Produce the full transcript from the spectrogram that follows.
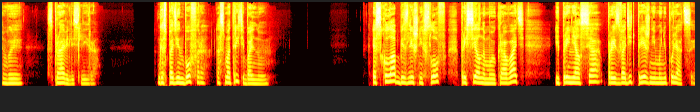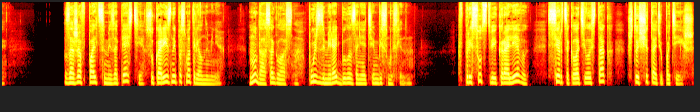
Вы справились, Лира. Господин Бофора, осмотрите больную. Эскулап без лишних слов присел на мою кровать и принялся производить прежние манипуляции. Зажав пальцами запястье, сукаризный посмотрел на меня. Ну да, согласна. Пульс замерять было занятием бессмысленным. В присутствии королевы сердце колотилось так, что считать употеешь.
